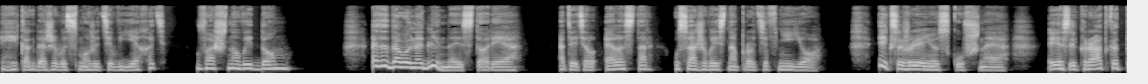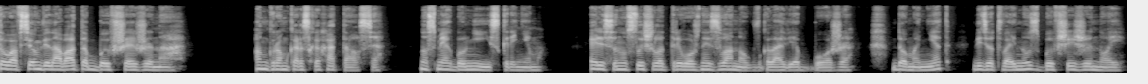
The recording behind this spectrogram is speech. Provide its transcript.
И когда же вы сможете въехать в ваш новый дом?» «Это довольно длинная история», — ответил Элестер, усаживаясь напротив нее. «И, к сожалению, скучная. Если кратко, то во всем виновата бывшая жена». Он громко расхохотался, но смех был неискренним. Элисон услышала тревожный звонок в голове Боже. Дома нет, ведет войну с бывшей женой.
